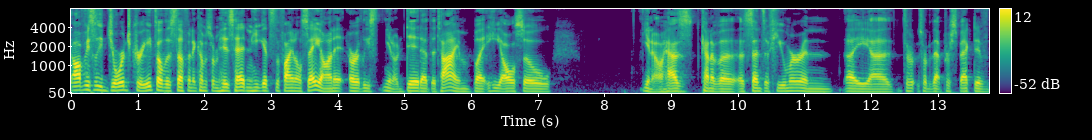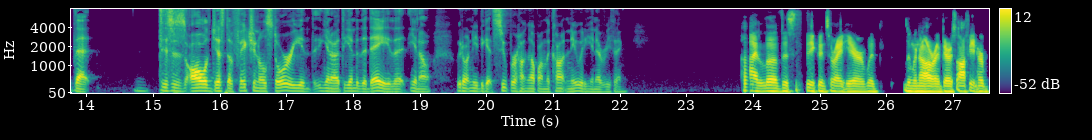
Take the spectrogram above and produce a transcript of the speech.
obviously George creates all this stuff and it comes from his head and he gets the final say on it, or at least you know did at the time. But he also, you know, has kind of a, a sense of humor and a uh, th- sort of that perspective that this is all just a fictional story. You know, at the end of the day, that you know we don't need to get super hung up on the continuity and everything. I love this sequence right here with Luminara and Barriss Offee and her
